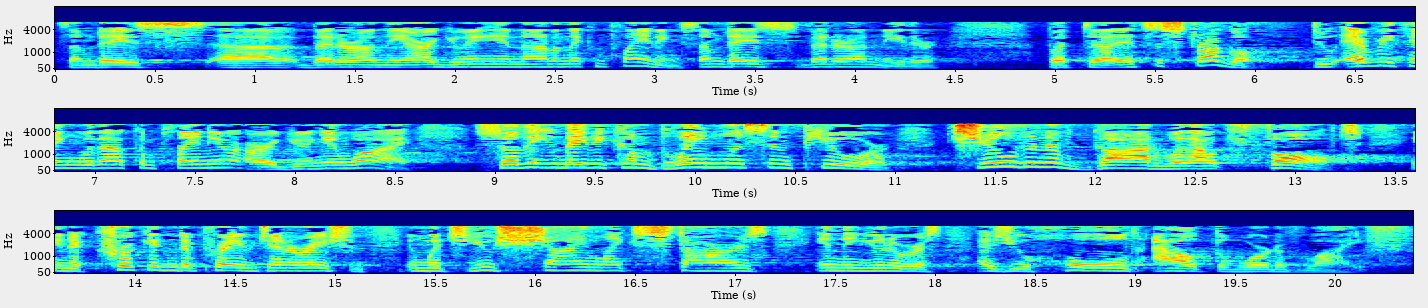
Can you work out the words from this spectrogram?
Some days uh, better on the arguing and not on the complaining. Some days better on neither. But uh, it's a struggle. Do everything without complaining or arguing. And why? So that you may become blameless and pure, children of God without fault in a crooked and depraved generation in which you shine like stars in the universe as you hold out the word of life.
